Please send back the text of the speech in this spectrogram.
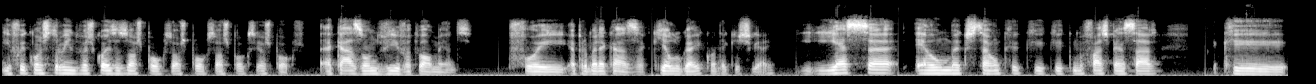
e fui construindo as coisas aos poucos, aos poucos, aos poucos e aos poucos. A casa onde vivo atualmente foi a primeira casa que aluguei quando aqui cheguei. E, e essa é uma questão que, que, que me faz pensar que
